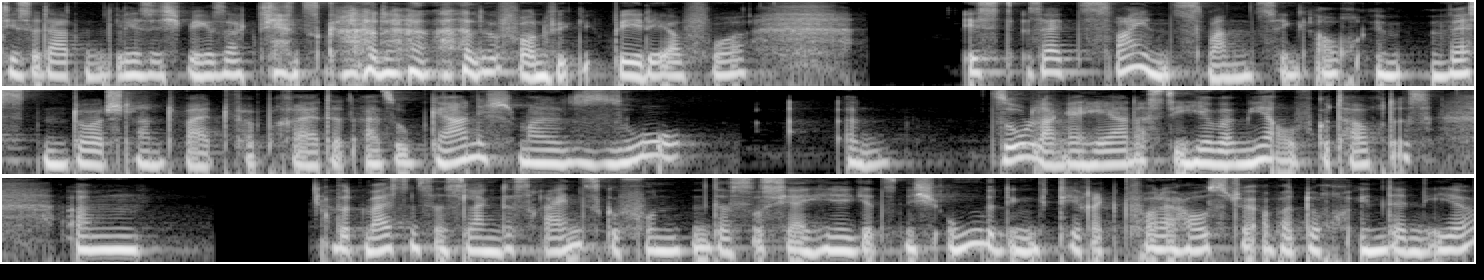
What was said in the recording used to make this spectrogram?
Diese Daten lese ich, wie gesagt, jetzt gerade alle von Wikipedia vor ist seit 22 auch im Westen Deutschland weit verbreitet. Also gar nicht mal so, äh, so lange her, dass die hier bei mir aufgetaucht ist. Ähm, wird meistens entlang des Rheins gefunden. Das ist ja hier jetzt nicht unbedingt direkt vor der Haustür, aber doch in der Nähe.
